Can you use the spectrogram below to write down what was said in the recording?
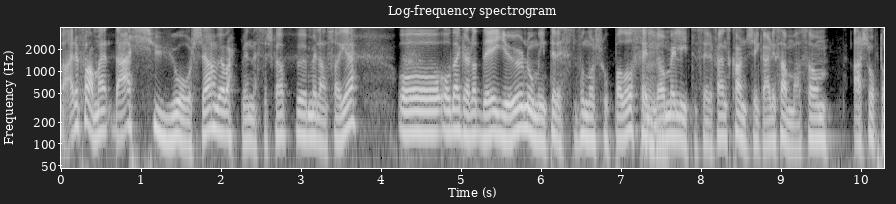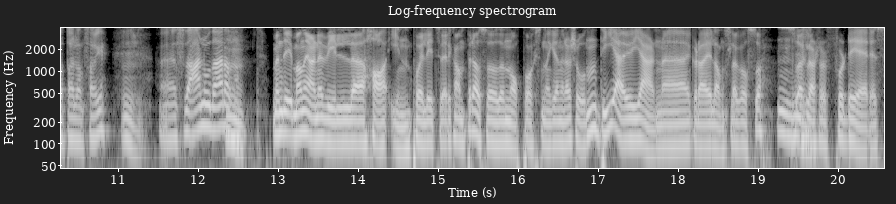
Nå er det faen meg Det er 20 år siden vi har vært med i mesterskap eh, med landslaget. Og, og det er klart at det gjør noe med interessen for norsk fotball òg, selv om eliteseriefans kanskje ikke er de samme som er så opptatt av landslaget. Mm. Så det er noe der, altså. Men de man gjerne vil eh, ha inn på eliteseriekamper, altså den oppvoksende generasjonen, de er jo gjerne glad i landslaget også. Så det er klart at for deres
